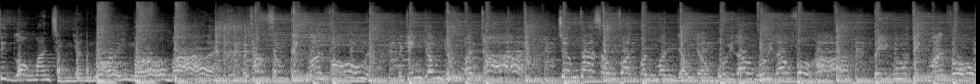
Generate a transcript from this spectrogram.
说浪漫情人爱我吗？贪心的晚风竟敢拥吻她，将她秀发温温柔柔，每缕每缕放下。卑污的晚风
